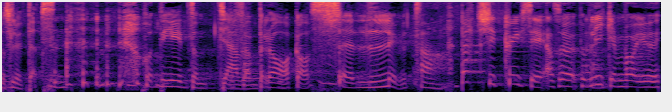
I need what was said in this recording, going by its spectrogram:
på slutet. och det är ett sånt jävla brak av slut. Batshit crazy. Alltså publiken var ju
